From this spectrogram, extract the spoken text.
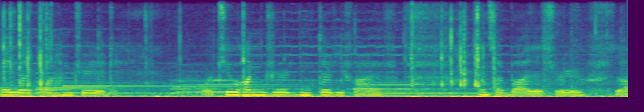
Maybe like 100 or 235 once I buy this roof, so.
